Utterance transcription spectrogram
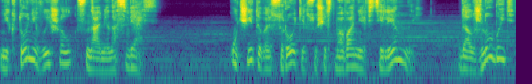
никто не вышел с нами на связь? Учитывая сроки существования Вселенной, должно быть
